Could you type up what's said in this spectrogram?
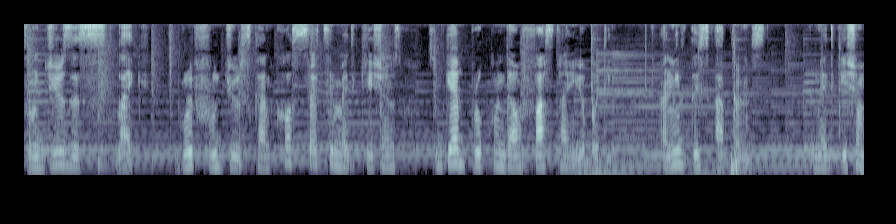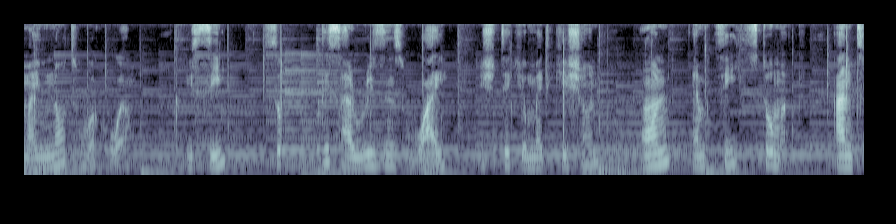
Some juices, like grapefruit juice, can cause certain medications to get broken down faster in your body. And if this happens, the medication might not work well. You see? So, these are reasons why you should take your medication on empty stomach. And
